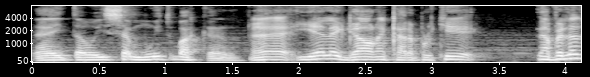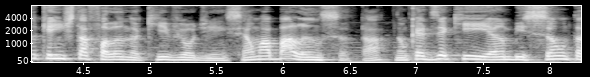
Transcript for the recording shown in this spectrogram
Né? Então isso é muito bacana. É, e é legal, né, cara? Porque na verdade, o que a gente está falando aqui, viu, audiência, é uma balança, tá? Não quer dizer que a ambição está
